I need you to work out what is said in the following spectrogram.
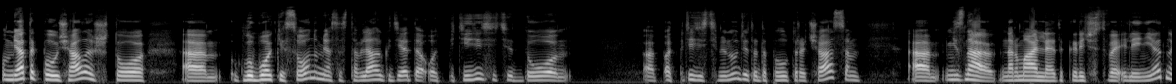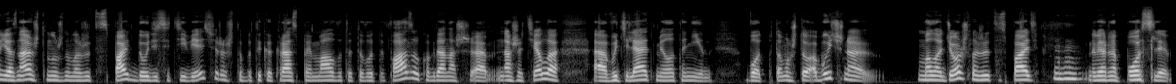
у меня так получалось, что э, глубокий сон у меня составлял где-то от 50 до от 50 минут где-то до полутора часа. Э, не знаю, нормальное это количество или нет, но я знаю, что нужно ложиться спать до 10 вечера, чтобы ты как раз поймал вот эту вот фазу, когда наше, наше тело выделяет мелатонин. Вот, потому что обычно молодежь ложится спать, mm-hmm. наверное, после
